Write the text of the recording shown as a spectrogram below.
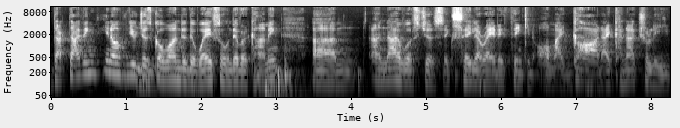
duck diving. You know, you just mm-hmm. go under the waves when they were coming. Um, and I was just accelerated, thinking, "Oh my God, I can actually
